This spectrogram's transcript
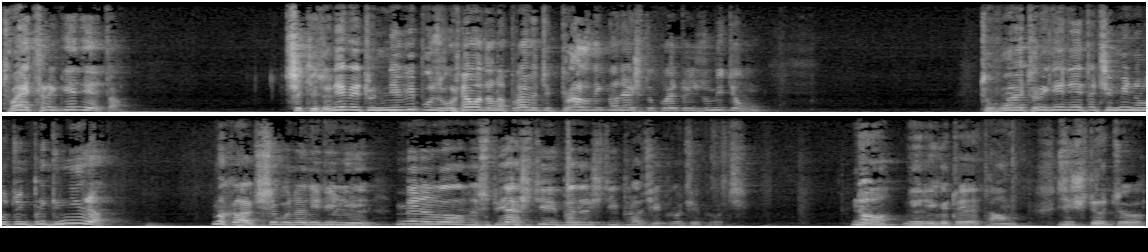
Това е трагедията. Всекидневието не ви позволява да направите празник на нещо, което е изумително. Това е трагедията, че миналото им пригнира. Макар, че са го наредили минало, настоящи, бъдещи и прочие, прочие, прочие. Но веригата е там, защото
